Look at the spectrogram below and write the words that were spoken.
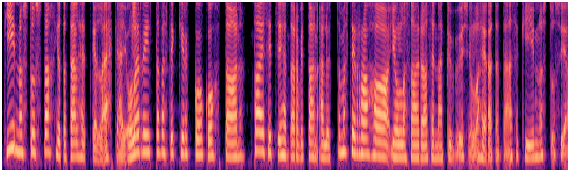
kiinnostusta, jota tällä hetkellä ehkä ei ole riittävästi kirkkoa kohtaan, tai sitten siihen tarvitaan älyttömästi rahaa, jolla saadaan se näkyvyys, jolla herätetään se kiinnostus. Ja,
